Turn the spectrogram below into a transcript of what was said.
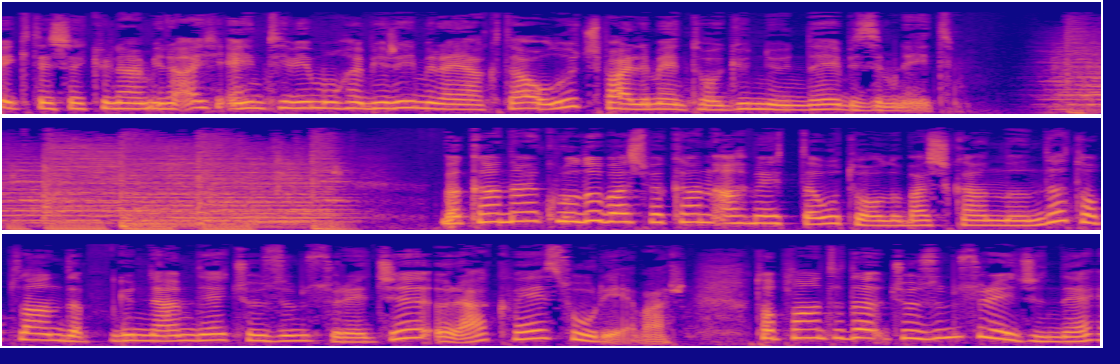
Peki teşekkürler Miray. NTV muhabiri Miray Aktaoluç parlamento günlüğünde bizimleydi. Bakanlar Kurulu Başbakan Ahmet Davutoğlu başkanlığında toplandı. Gündemde çözüm süreci Irak ve Suriye var. Toplantıda çözüm sürecinde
